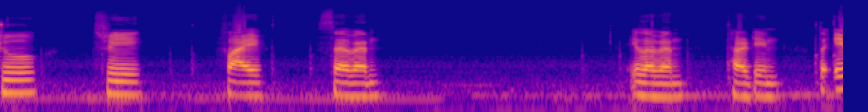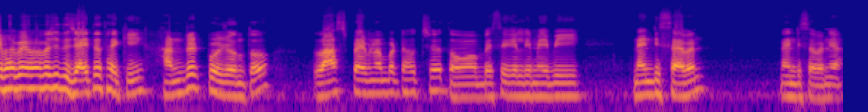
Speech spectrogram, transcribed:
Two three five seven eleven thirteen তো এভাবে এভাবে যদি যাইতে থাকি হান্ড্রেড পর্যন্ত লাস্ট প্রাইম নাম্বারটা হচ্ছে তো basically maybe ninety seven ninety seven yeah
